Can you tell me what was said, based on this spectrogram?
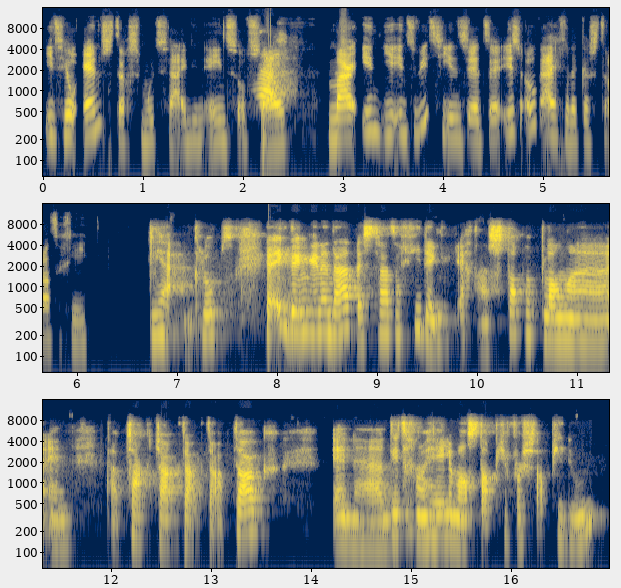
iets heel ernstigs moet zijn ineens of zo. Maar in, je intuïtie inzetten is ook eigenlijk een strategie. Ja, klopt. Ja, ik denk inderdaad bij strategie denk ik echt aan stappenplannen en tak, tak, tak, tak, tak, tak. En uh, dit gaan we helemaal stapje voor stapje doen.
